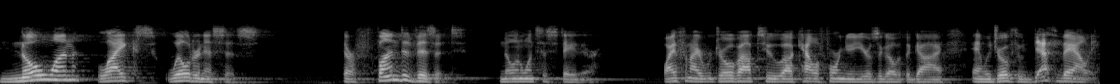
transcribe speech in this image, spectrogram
No one likes wildernesses. They're fun to visit. No one wants to stay there. Wife and I drove out to uh, California years ago with a guy, and we drove through Death Valley.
